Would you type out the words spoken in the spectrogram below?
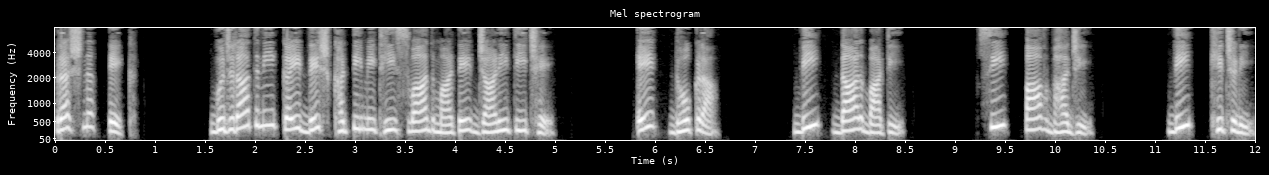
પ્રશ્ન એક. ગુજરાતની કઈ ડિશ ખટ્ટી મીઠી સ્વાદ માટે જાણીતી છે? A, dhokla. B, dal baati. C, pav bhaji. D, khichdi.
